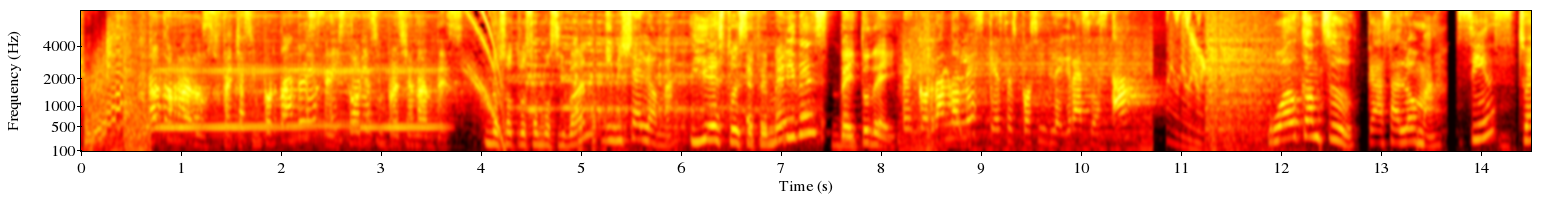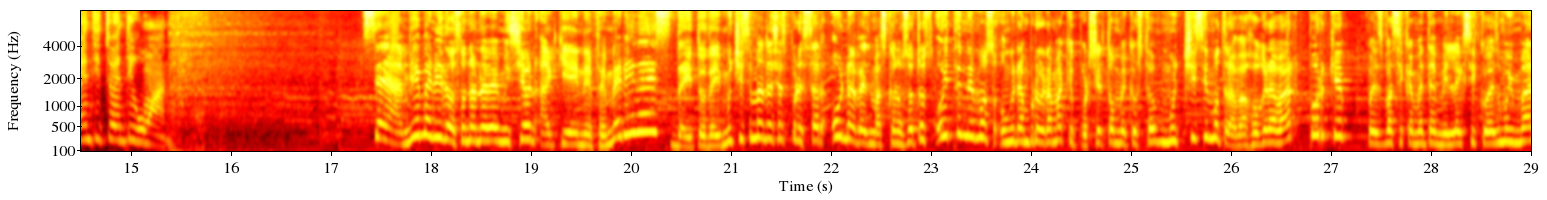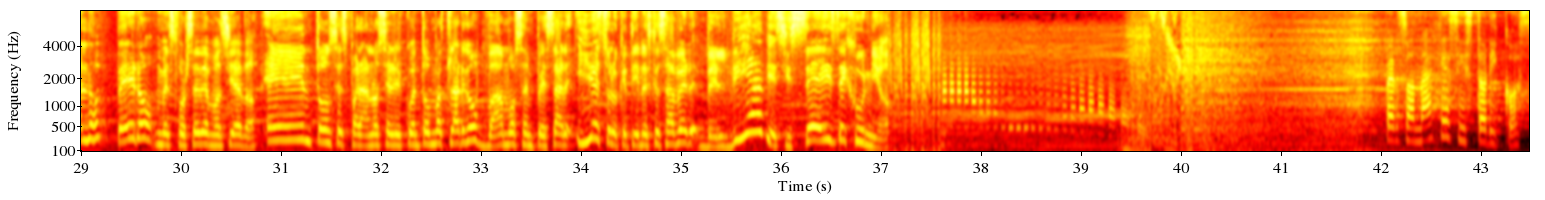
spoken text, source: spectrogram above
Datos raros, fechas importantes e historias impresionantes. Nosotros somos Iván y Michelle Loma. Y esto es Efemérides Day to Day. Recordándoles que esto es posible gracias a. Welcome to Casa Loma since 2021. Sean bienvenidos a una nueva emisión aquí en Efemérides Day to Day. Muchísimas gracias por estar una vez más con nosotros. Hoy tenemos un gran programa que por cierto me costó muchísimo trabajo grabar porque pues básicamente mi léxico es muy malo, pero me esforcé demasiado. Entonces para no ser el cuento más largo, vamos a empezar y esto es lo que tienes que saber del día 16 de junio. Personajes históricos.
